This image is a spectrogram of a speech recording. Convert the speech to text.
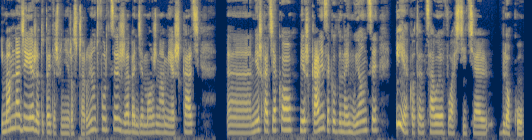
I mam nadzieję, że tutaj też mnie nie rozczarują twórcy, że będzie można mieszkać, e, mieszkać jako mieszkaniec, jako wynajmujący i jako ten cały właściciel bloku.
